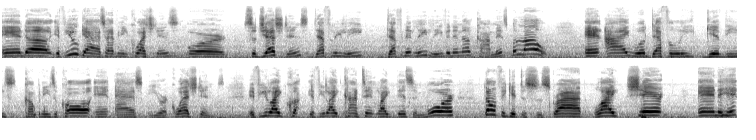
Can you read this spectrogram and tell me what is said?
And uh, if you guys have any questions or suggestions, definitely leave, definitely leave it in the comments below. And I will definitely give these companies a call and ask your questions. If you like if you like content like this and more, don't forget to subscribe, like, share, and hit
